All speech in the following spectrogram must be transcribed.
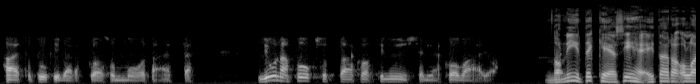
haettu tukiverkkoa sun muuta, että juna puksuttaa kohti Müncheniä kovaa jo. No niin tekee ja siihen ei taida olla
